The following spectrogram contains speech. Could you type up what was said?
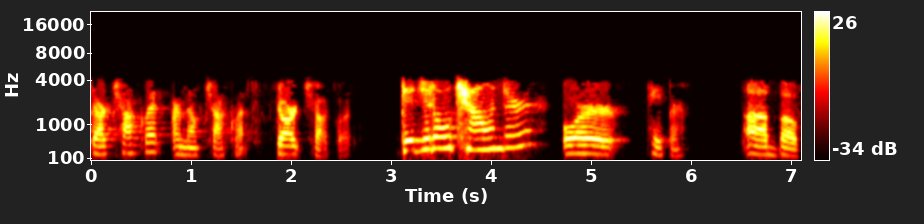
dark chocolate or milk chocolate? Dark chocolate. Digital calendar or paper? Uh, both.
